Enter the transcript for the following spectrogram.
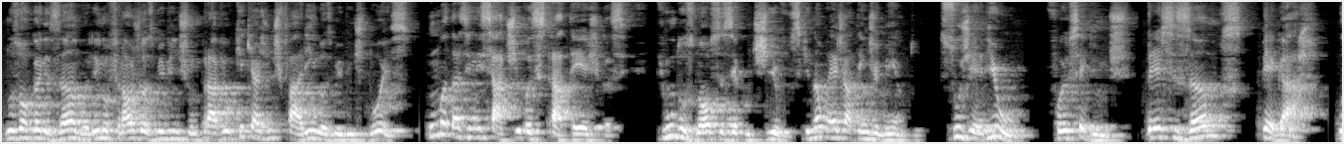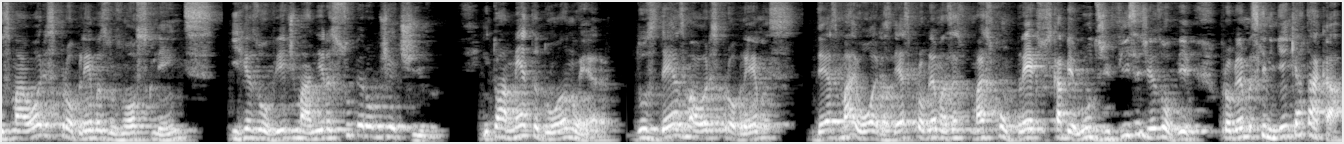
nos organizando ali no final de 2021 para ver o que, que a gente faria em 2022, uma das iniciativas estratégicas que um dos nossos executivos, que não é de atendimento, sugeriu foi o seguinte: precisamos pegar os maiores problemas dos nossos clientes e resolver de maneira super objetiva. Então a meta do ano era dos 10 maiores problemas, 10 maiores, 10 problemas mais complexos, cabeludos, difíceis de resolver, problemas que ninguém quer atacar.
